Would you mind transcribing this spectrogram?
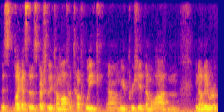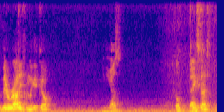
this, like I said, especially to come off a tough week. Um, we appreciate them a lot, and you know they were they were rowdy from the get go. Anything else? Cool. Thanks. Thanks, guys.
